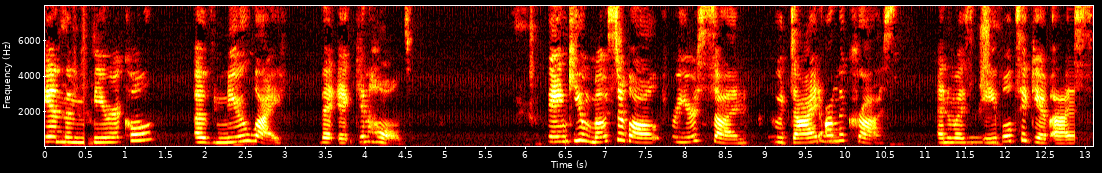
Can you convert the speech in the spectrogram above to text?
and the miracle of new life that it can hold. Thank you most of all for your Son who died on the cross and was able to give us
